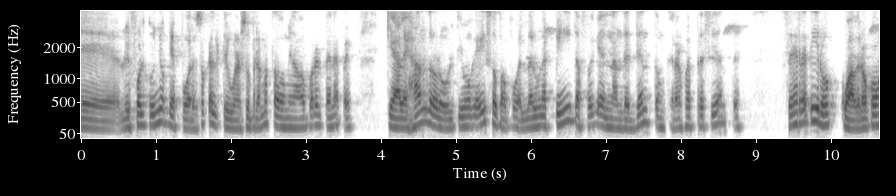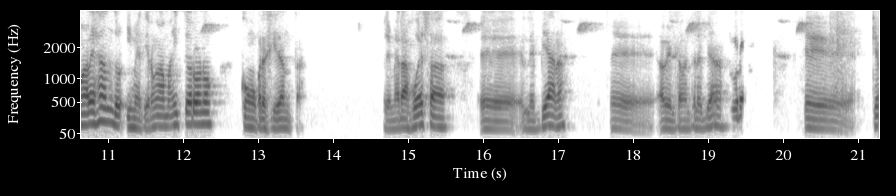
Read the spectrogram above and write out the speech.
Eh, Luis Fortuño, que por eso que el Tribunal Supremo está dominado por el PNP, que Alejandro lo último que hizo para poder darle una espinita fue que Hernández Denton, que era el juez presidente, se retiró, cuadró con Alejandro y metieron a Maite Orono como presidenta. Primera jueza eh, lesbiana, eh, abiertamente lesbiana. Eh, ¿Qué?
